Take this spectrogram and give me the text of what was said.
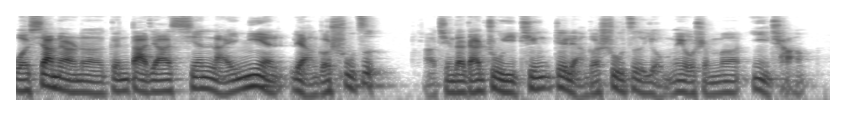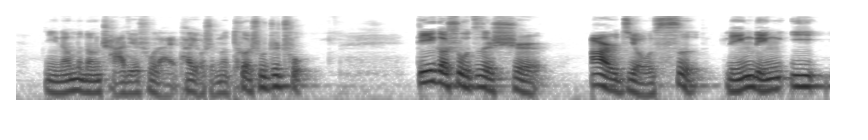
我下面呢跟大家先来念两个数字啊，请大家注意听这两个数字有没有什么异常，你能不能察觉出来它有什么特殊之处？第一个数字是二九四零零一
